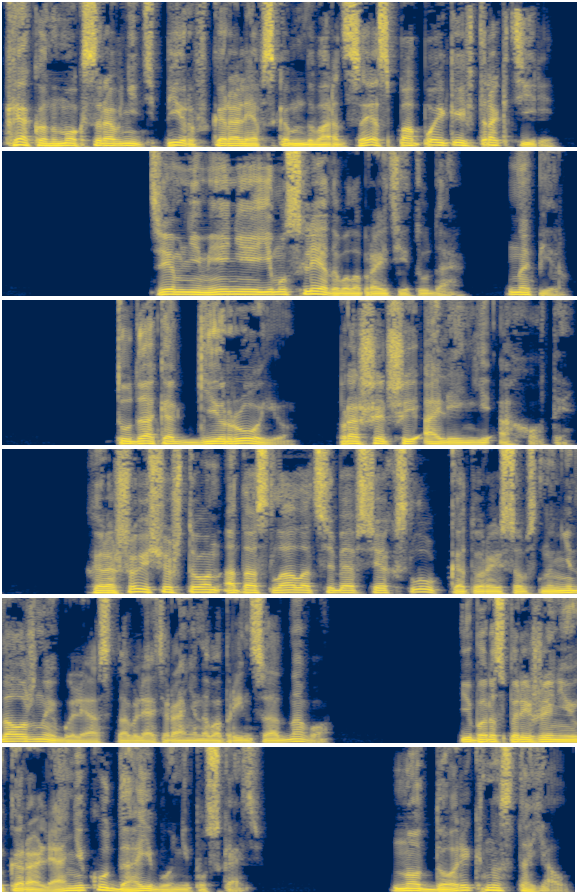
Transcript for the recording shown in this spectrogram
Как он мог сравнить пир в королевском дворце с попойкой в трактире? Тем не менее, ему следовало пройти туда, на пир. Туда как герою, прошедшей оленьи охоты. Хорошо еще, что он отослал от себя всех слуг, которые, собственно, не должны были оставлять раненого принца одного. И по распоряжению короля никуда его не пускать. Но Дорик настоял.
